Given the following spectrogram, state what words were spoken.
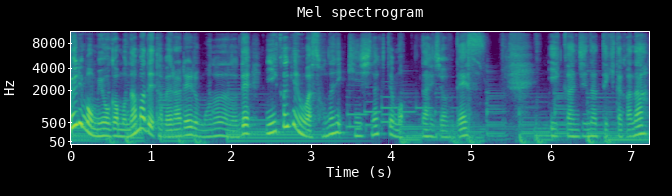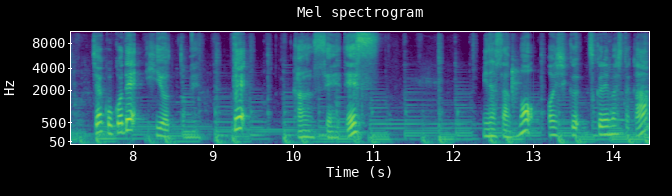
きゅうりもみょうがも生で食べられるものなので煮加減はそんなに気にしなくても大丈夫です。いい感じになってきたかな？じゃあここで火を止めて完成です。皆さんも美味しく作れましたか？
